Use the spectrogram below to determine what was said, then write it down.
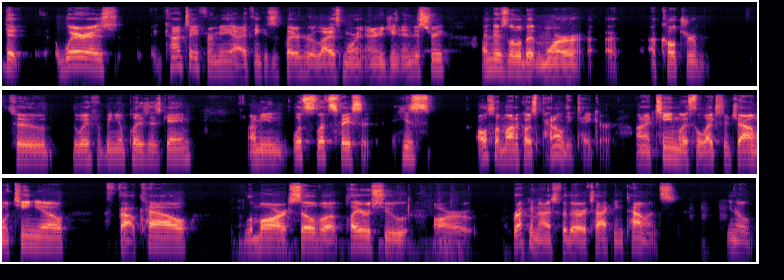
that whereas Kante, for me, I think is a player who relies more on energy and industry. And there's a little bit more a, a culture to the way Fabinho plays his game. I mean, let's let's face it, he's also Monaco's penalty taker on a team with the likes of João Moutinho, Falcao, Lemar Silva, players who are recognized for their attacking talents. You know,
